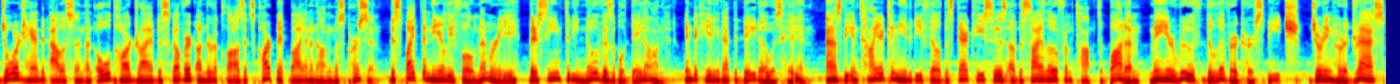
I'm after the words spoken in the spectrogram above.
George handed Allison an old hard drive discovered under a closet's carpet by an anonymous person. Despite the nearly full memory, there seemed to be no visible data on it, indicating that the data was hidden. As the entire community filled the staircases of the silo from top to bottom, Mayor Ruth delivered her speech. During her address,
